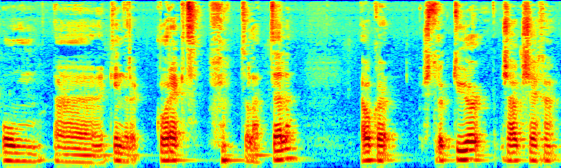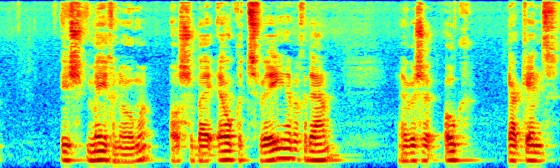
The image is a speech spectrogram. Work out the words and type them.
om uh, kinderen correct te laten tellen. Elke structuur, zou ik zeggen, is meegenomen. Als ze bij elke twee hebben gedaan, hebben ze ook erkend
